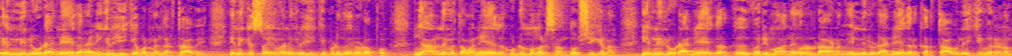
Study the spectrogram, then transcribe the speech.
എന്നിലൂടെ അനേകർ അനുഗ്രഹിക്കപ്പെടണം കർത്താവെ. എനിക്ക് സ്വയം അനുഗ്രഹിക്കപ്പെടുന്നതിനോടൊപ്പം ഞാൻ നിമിത്തം അനേക കുടുംബങ്ങൾ സന്തോഷിക്കണം. എന്നിലൂടെ അനേകർക്ക് വരുമാനങ്ങൾ ഉണ്ടാകണം. എന്നിലൂടെ അനേകർ കർത്താവിലേക്ക് വരണം.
